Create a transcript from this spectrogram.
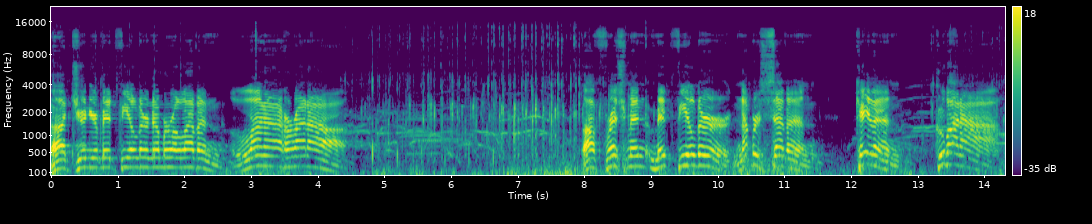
A junior midfielder, number 11, Lana Harada. A freshman midfielder, number 7, Kaylin Kubata.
